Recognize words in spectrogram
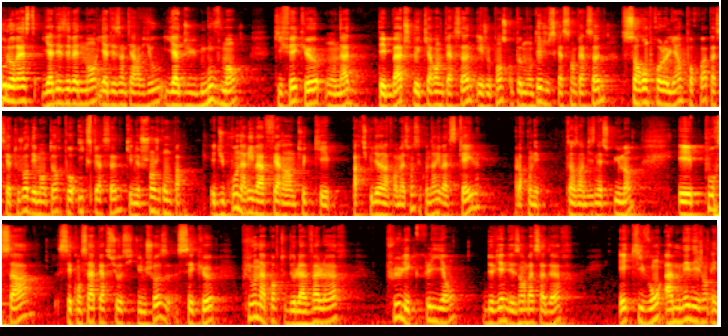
Tout le reste, il y a des événements, il y a des interviews, il y a du mouvement qui fait qu'on a des batchs de 40 personnes et je pense qu'on peut monter jusqu'à 100 personnes sans rompre le lien. Pourquoi? Parce qu'il y a toujours des mentors pour X personnes qui ne changeront pas. Et du coup, on arrive à faire un truc qui est particulier dans la formation, c'est qu'on arrive à scale alors qu'on est dans un business humain. Et pour ça, c'est qu'on s'est aperçu aussi d'une chose, c'est que plus on apporte de la valeur, plus les clients deviennent des ambassadeurs et qui vont amener des gens. Et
